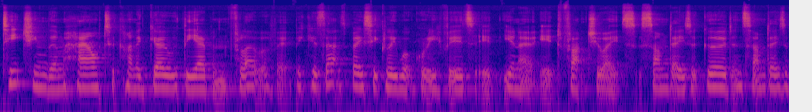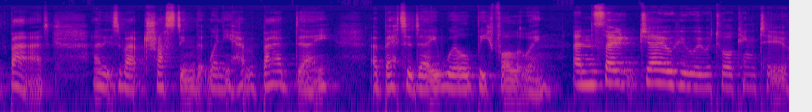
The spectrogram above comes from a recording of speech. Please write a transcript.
teaching them how to kind of go with the ebb and flow of it because that's basically what grief is it you know it fluctuates some days are good and some days are bad and it's about trusting that when you have a bad day a better day will be following And so Joe, who we were talking to,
